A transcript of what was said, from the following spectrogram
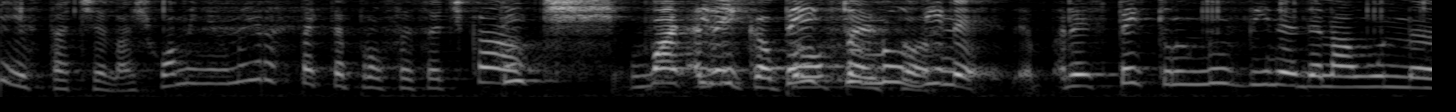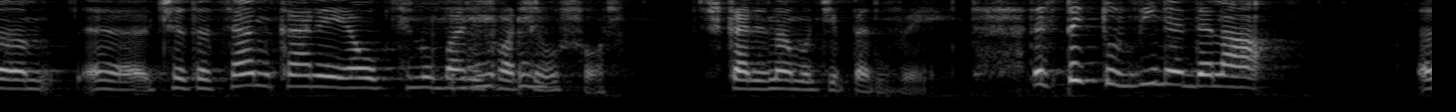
mai este același. Oamenii nu mai respectă profesori, ci ca Deci, Vasilică, respectul profesor. nu vine, respectul nu vine de la un uh, cetățean care a obținut banii foarte ușor și care n-a muncit pentru ei. Respectul vine de la uh,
